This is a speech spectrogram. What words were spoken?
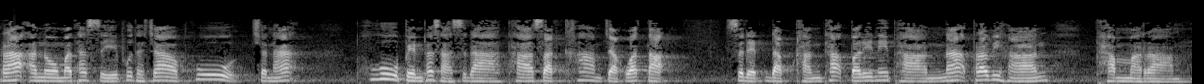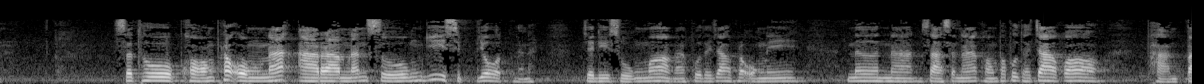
พระอนุมัติสีพุทธเจ้าผู้ชนะ ผู้เป็นพระศาสดาพาสัตว์ข้ามจากวัตะ เสด็จดับขันธปรินิพานณพระวิหารธรรมาราม สถูปของพระองค์ณอารามนั้นสูงยี่สิบโยชน์นะนะจะดีสูงมากนะพุทธเจ้าพระองค์นี้ เนิ่นนานศาสนาของพระพุทธเจ้าก็ผ่านไป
